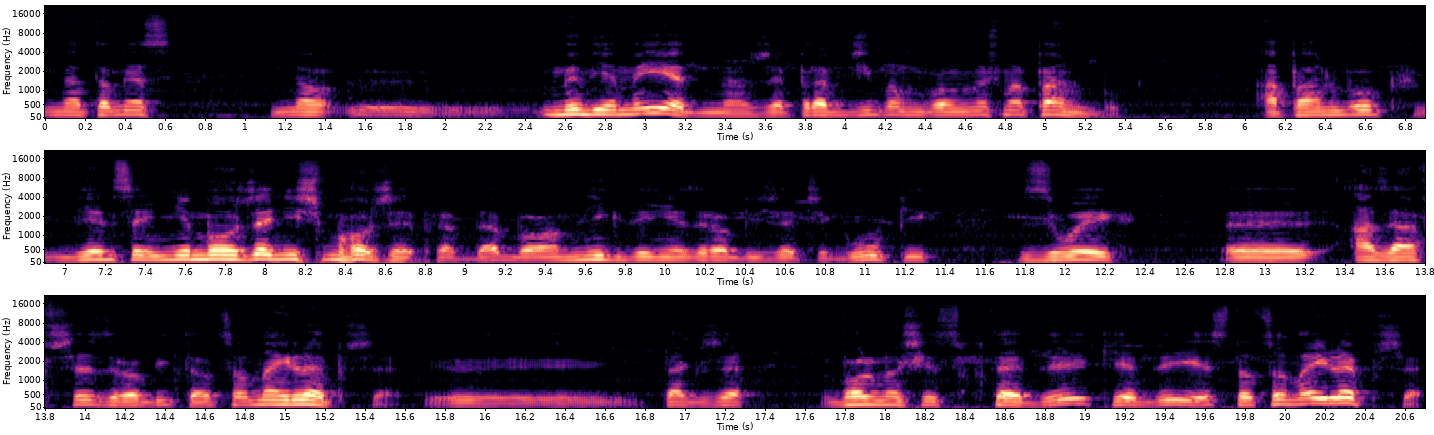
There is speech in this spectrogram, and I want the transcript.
natomiast no, y, my wiemy jedno, że prawdziwą wolność ma Pan Bóg. A Pan Bóg więcej nie może niż może, prawda? Bo On nigdy nie zrobi rzeczy głupich, złych, y, a zawsze zrobi to, co najlepsze. Y, Także wolność jest wtedy, kiedy jest to, co najlepsze.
